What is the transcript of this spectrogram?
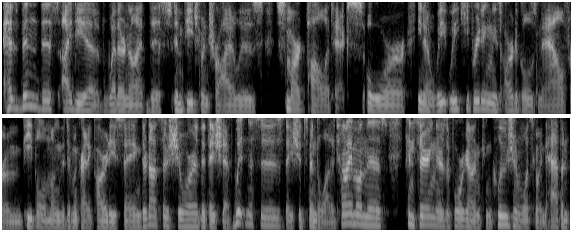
has been this idea of whether or not this impeachment trial is smart politics or you know we, we keep reading these articles now from people among the democratic party saying they're not so sure that they should have witnesses they should spend a lot of time on this considering there's a foregone conclusion what's going to happen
